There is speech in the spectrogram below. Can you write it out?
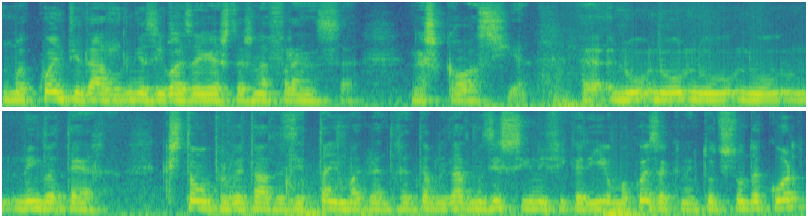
uma quantidade de linhas iguais a estas na França, na Escócia, uh, no, no, no, na Inglaterra que estão aproveitadas e têm uma grande rentabilidade, mas isso significaria uma coisa que nem todos estão de acordo,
